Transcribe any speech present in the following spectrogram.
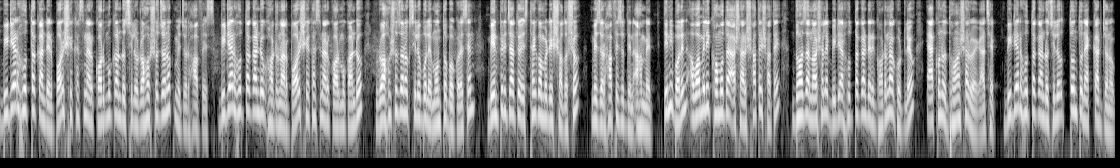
বিডিআর হত্যাকাণ্ডের পর শেখ হাসিনার কর্মকাণ্ড ছিল রহস্যজনক, মেজর হাফেজ। বিডিআর হত্যাকাণ্ড ঘটনার পর শেখ হাসিনার কর্মকাণ্ড রহস্যজনক ছিল বলে মন্তব্য করেছেন বিএনপির জাতীয় স্থায়ী কমিটির সদস্য মেজর হাফিজউদ্দিন আহমেদ। তিনি বলেন, আওয়ামী লীগ ক্ষমতায় আসার সাথে সাথে দু হাজার নয় সালে বিডিআর হত্যাকাণ্ডের ঘটনা ঘটলেও এখনও ধোঁয়াশা রয়ে গেছে। বিডিআর হত্যাকাণ্ড ছিল অত্যন্ত ন্যাক্কারজনক।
